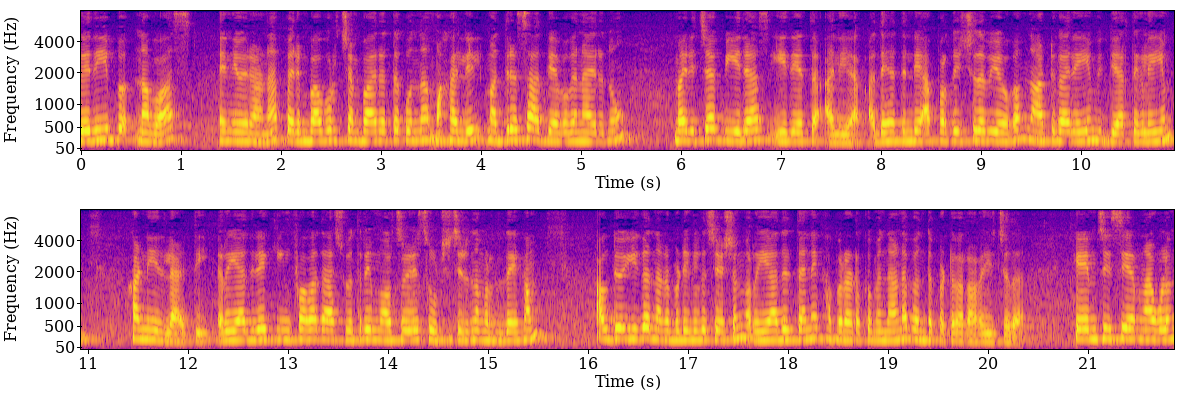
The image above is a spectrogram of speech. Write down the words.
ഗരീബ് നവാസ് എന്നിവരാണ് പെരുമ്പാവൂർ ചെമ്പാരത്ത് കുന്ന് മഹലിൽ മദ്രസ അധ്യാപകനായിരുന്നു മരിച്ച ബീരാസ് ഈരേത്ത് അലിയാർ. അദ്ദേഹത്തിന്റെ അപ്രതീക്ഷിത വിയോഗം നാട്ടുകാരെയും വിദ്യാർത്ഥികളെയും കണ്ണീരിലാഴ്ത്തി. റിയാദിലെ കിങ് ഫഹദ് ആശുപത്രി മോർച്ചറിയിൽ സൂക്ഷിച്ചിരുന്ന മൃതദേഹം ഔദ്യോഗിക നടപടികൾക്ക് ശേഷം റിയാദിൽ തന്നെ ഖബറടക്കുമെന്നാണ് ബന്ധപ്പെട്ടവർ അറിയിച്ചത്. K M C C Ernakulam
